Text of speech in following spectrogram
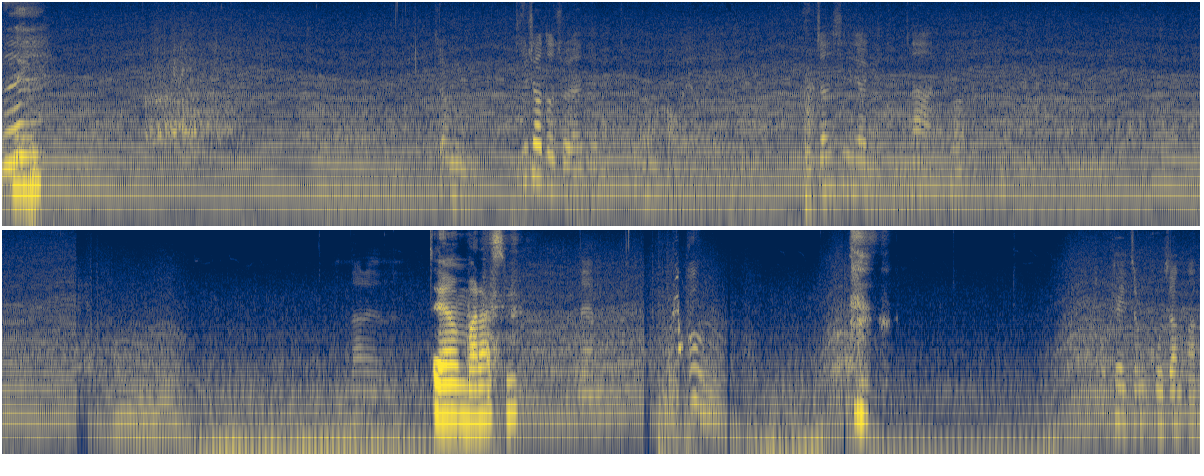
네. 좀 부셔도 줘야 되는 어. 운전 실력이 겁나 안 좋아가지고. 옛날에는 대한 말하시. 램. 뿡. 오케이 좀 고장 났고.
